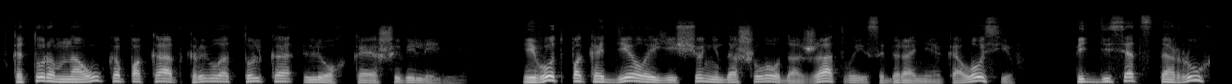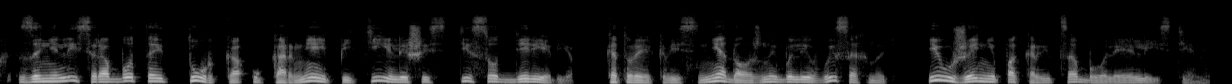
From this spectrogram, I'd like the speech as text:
в котором наука пока открыла только легкое шевеление. И вот пока дело еще не дошло до жатвы и собирания колосьев, пятьдесят старух занялись работой турка у корней пяти или шести сот деревьев, которые к весне должны были высохнуть и уже не покрыться более листьями.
